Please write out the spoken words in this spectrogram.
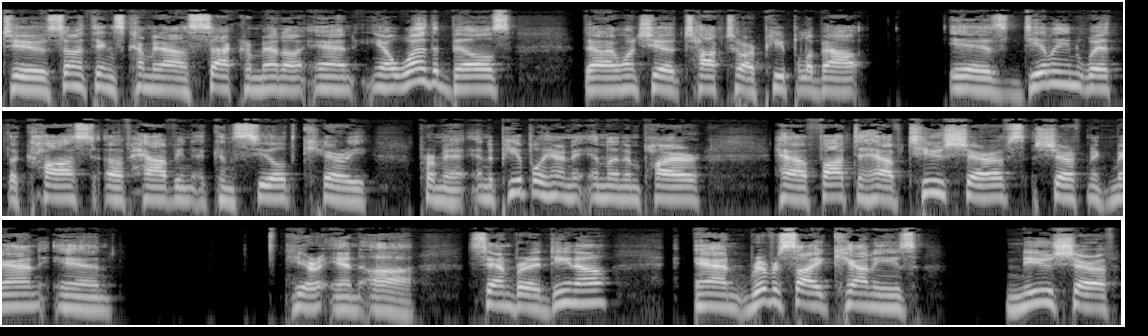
to some of the things coming out of Sacramento. And, you know, one of the bills that I want you to talk to our people about is dealing with the cost of having a concealed carry permit. And the people here in the Inland Empire have fought to have two sheriffs, Sheriff McMahon in here in uh, San Bernardino, and Riverside County's new sheriff,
